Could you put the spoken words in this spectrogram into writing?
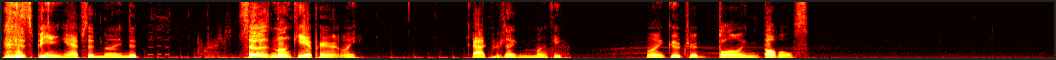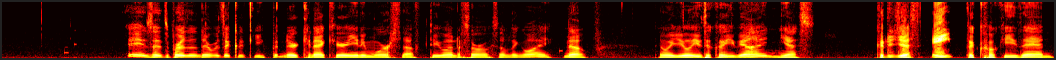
is being absent-minded. So is Monkey, apparently. God protect monkey. Only good at blowing bubbles. Hey, inside the prison there was a cookie, but nerd cannot carry any more stuff. Do you want to throw something away? No. Then would you leave the cookie behind? Yes. Could have just ate the cookie then.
